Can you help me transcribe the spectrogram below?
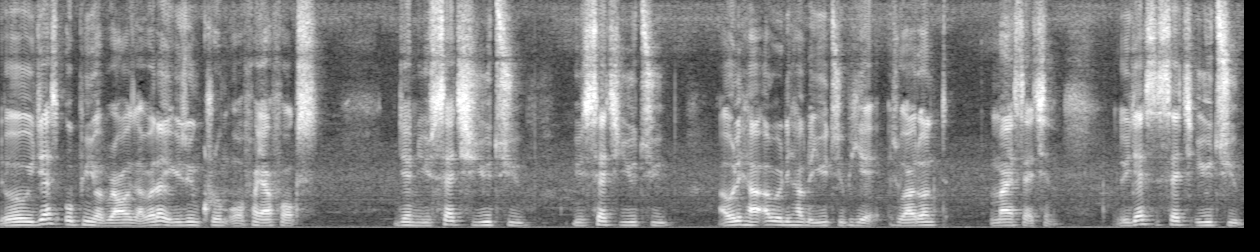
So you just open your browser whether you're using chrome or firefox. Then you search youtube you search youtube. I already have I already have the youtube here so i don't mind searching. You just search youtube.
